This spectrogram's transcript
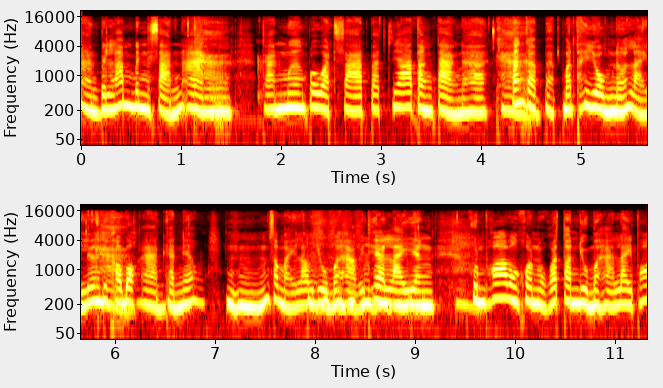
อ่านเป็นล่ำเป็นสันอ่าน การเมืองประวัติศาสตร์ปรัชญาต่างๆนะคะ ตั้งแต่แบบมัธยมเนอะหลายเรื่องที่เขาบอกอ่านกันเนี่ยสมัยเราอยู่มหาวิทยาลัยยัง คุณพ่อบางคนบอกว่าตอนอยู่มหาลัยพ่อ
